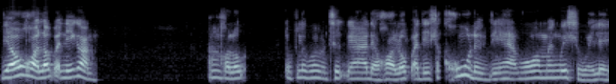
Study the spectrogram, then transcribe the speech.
เดี๋ยวขอลบอันนี้ก่อนอ่าขอลบยกเลิกไม่บันทึกนะฮะเดี๋ยวขอลบอันนี้สักคู่หนึ่งดีฮะ เพราะว่าแม่งไม่สวยเลย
